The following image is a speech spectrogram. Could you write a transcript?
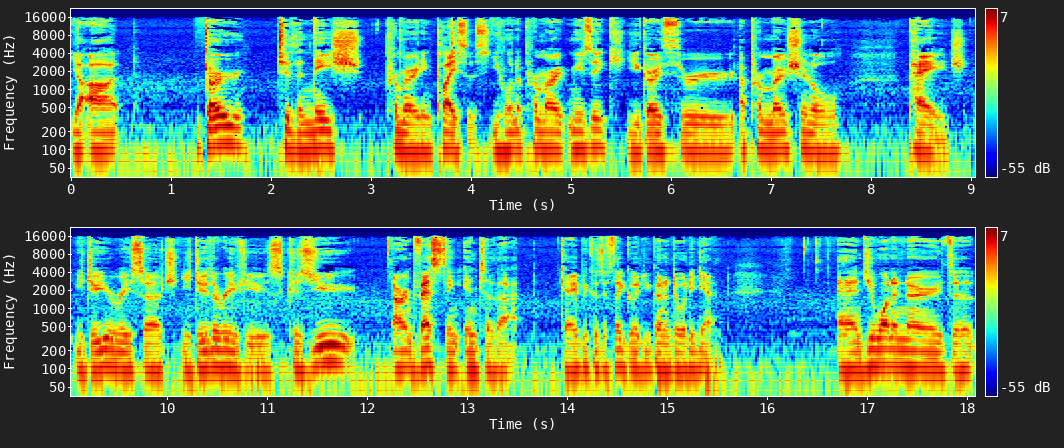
your art go to the niche promoting places. You want to promote music, you go through a promotional page, you do your research, you do the reviews, because you are investing into that, okay? Because if they're good, you're going to do it again. And you want to know the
